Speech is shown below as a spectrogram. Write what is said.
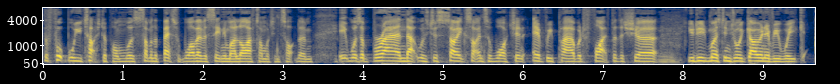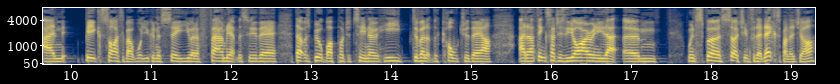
the football you touched upon was some of the best football I've ever seen in my lifetime watching Tottenham. It was a brand that was just so exciting to watch, and every player would fight for the shirt. Mm. You did most enjoy going every week and be excited about what you're going to see. You had a family atmosphere there that was built by Pochettino. He developed the culture there, and I think such is the irony that um, when Spurs searching for their next manager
